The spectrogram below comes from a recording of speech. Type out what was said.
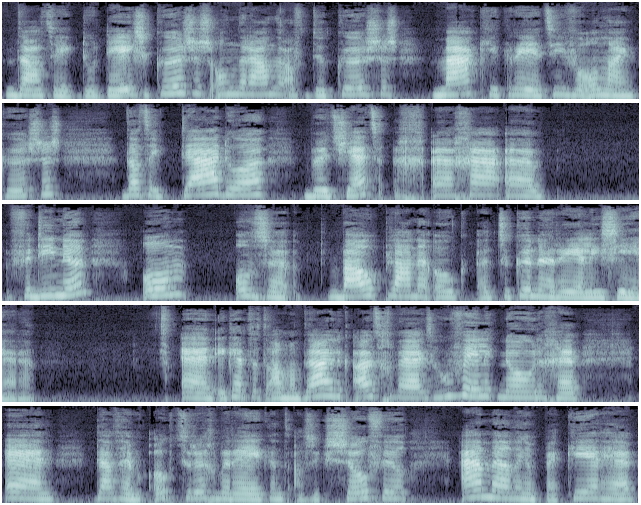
dat ik door deze cursus onder andere, of de cursus Maak je creatieve online cursus, dat ik daardoor budget uh, ga uh, verdienen om onze bouwplannen ook uh, te kunnen realiseren. En ik heb dat allemaal duidelijk uitgewerkt, hoeveel ik nodig heb. En dat heb ik ook terugberekend. Als ik zoveel aanmeldingen per keer heb,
